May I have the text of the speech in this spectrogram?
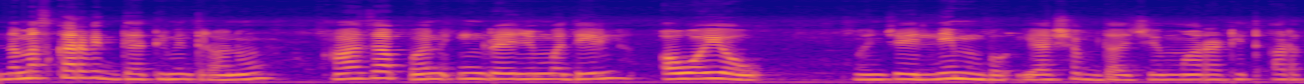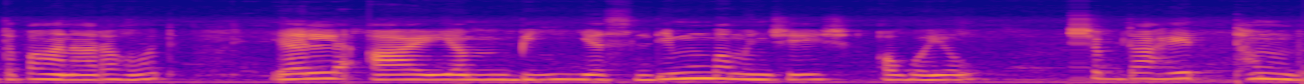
नमस्कार विद्यार्थी मित्रांनो आज आपण इंग्रजीमधील अवयव म्हणजे लिंब या शब्दाचे मराठीत अर्थ पाहणार आहोत. L I M B S limb म्हणजे अवयव. शब्द आहे thumb.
